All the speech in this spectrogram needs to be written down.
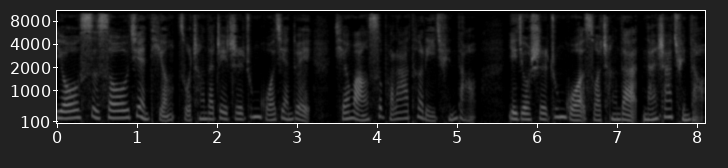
由四艘舰艇组成的这支中国舰队前往斯普拉特里群岛。也就是中国所称的南沙群岛，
